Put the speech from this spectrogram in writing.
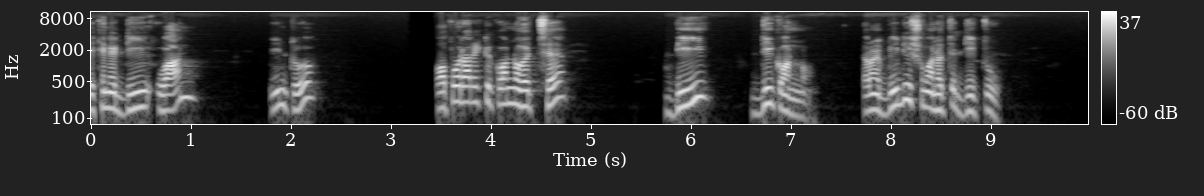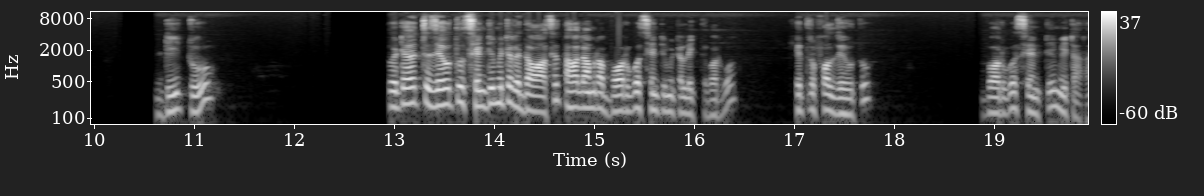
এখানে ডি ওয়ান ইন্টু অপর আরেকটি কর্ণ হচ্ছে বি ডি কর্ণ। তার মানে বিডি সমান হচ্ছে ডি টু ডি টু তো এটা হচ্ছে যেহেতু সেন্টিমিটারে দেওয়া আছে, তাহলে আমরা বর্গ সেন্টিমিটার লিখতে পারব। ক্ষেত্রফল যেহেতু বর্গ সেন্টিমিটার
